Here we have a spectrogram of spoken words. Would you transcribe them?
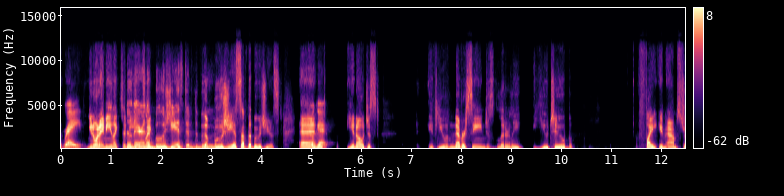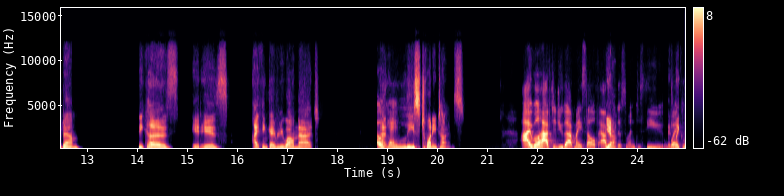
Right. you know what I mean like to So me they're the like bougiest of the bougie. the bougiest of the bougiest and Okay. you know, just if you have never seen, just literally YouTube fight in Amsterdam because it is, I think I rewound that Okay. at least 20 times. I will have to do that myself after Yeah. this one to see what like this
